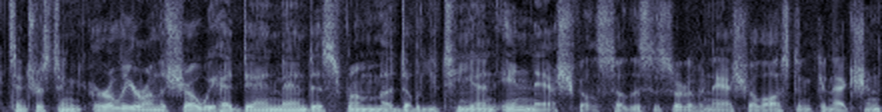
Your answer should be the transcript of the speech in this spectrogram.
It's interesting. Earlier on the show, we had Dan Mandis from uh, WTN in Nashville. So this is sort of a Nashville Austin connection.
